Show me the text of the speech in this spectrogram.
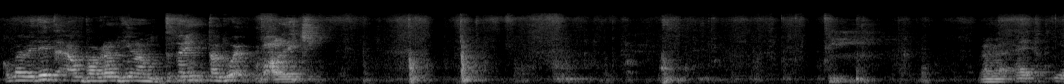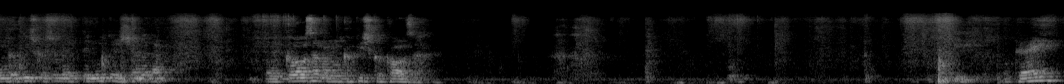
Come vedete è un po' grandino, un 32 pollici. Raga, eh, non capisco se mi è tenuto insieme da qualcosa, ma non capisco cosa. Ok?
